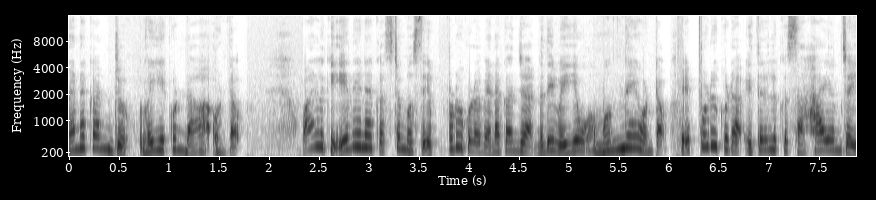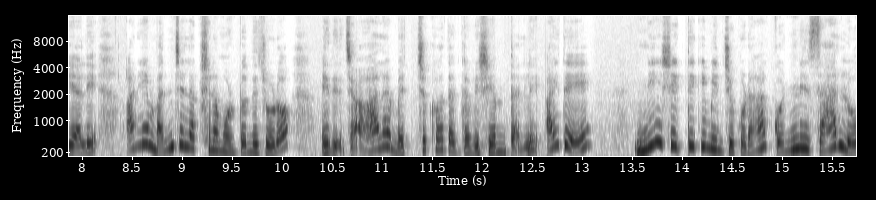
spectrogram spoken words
వెనకంజు వేయకుండా ఉంటాం వాళ్ళకి ఏదైనా కష్టం వస్తే ఎప్పుడు కూడా వెనకంజ అన్నది వెయ్య ముందే ఉంటాం ఎప్పుడు కూడా ఇతరులకు సహాయం చేయాలి అనే మంచి లక్షణం ఉంటుంది చూడు. ఇది చాలా మెచ్చుకోదగ్గ విషయం తల్లి. అయితే నీ శక్తికి మించి కూడా కొన్నిసార్లు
